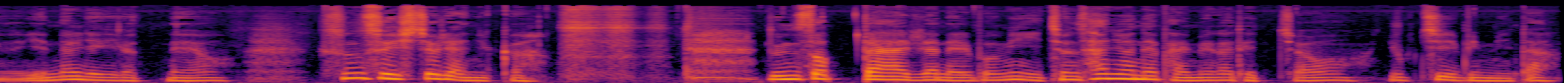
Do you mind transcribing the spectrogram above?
옛날 얘기 같네요. 순수의 시절이 아닐까. 눈썹달이라는 앨범이 2004년에 발매가 됐죠. 6집입니다.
